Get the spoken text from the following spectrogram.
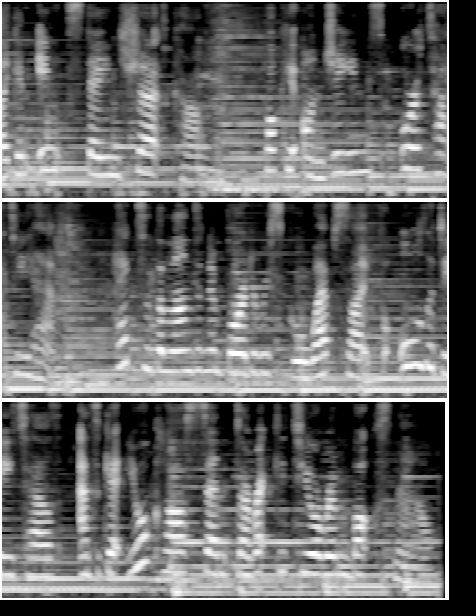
like an ink-stained shirt cuff, pocket on jeans, or a tatty hem. Head to the London Embroidery School website for all the details and to get your class sent directly to your inbox now.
